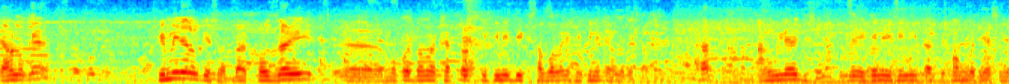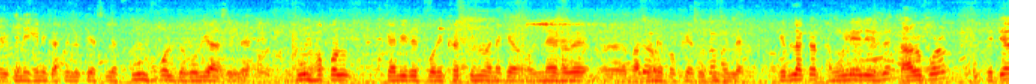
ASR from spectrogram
তেওঁলোকে ক্ৰিমিনেল কেছত বা ফৌজদাৰী মোকদ্দমাৰ ক্ষেত্ৰত যিখিনি দিশ চাব লাগে সেইখিনি তেওঁলোকে চাব তাত আঙুলিয়াই দিছোঁ যে এইখিনি এইখিনি তাত বিসংগতি আছিলে এইখিনি এইখিনি গাফিলতি আছিলে কোনসকল জগৰীয়া আছিলে কোনসকল কেণ্ডিডেট পৰীক্ষাত কিনো এনেকৈ অন্যায়ভাৱে বাছনি প্ৰক্ৰিয়াত উঠিছিলে সেইবিলাক তাত আঙুলিয়াই দিছে। তাৰ ওপৰত এতিয়া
